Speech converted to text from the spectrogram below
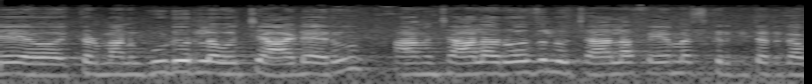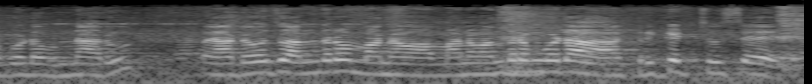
చే- ఇక్కడ మన గూడూరులో వచ్చి ఆడారు. ఆమె చాలా రోజులు చాలా ఫేమస్ క్రికెటర్గా కూడా ఉన్నారు. ఆ రోజు అందరం మన మనమందరం కూడా క్రికెట్ చూసే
